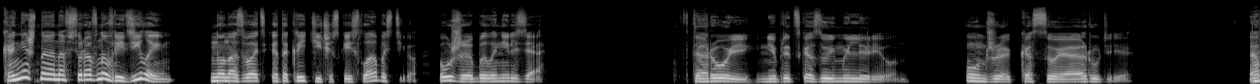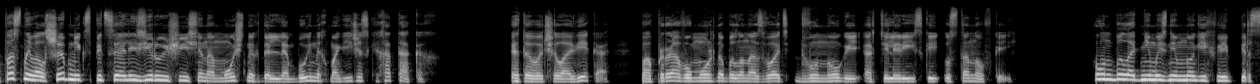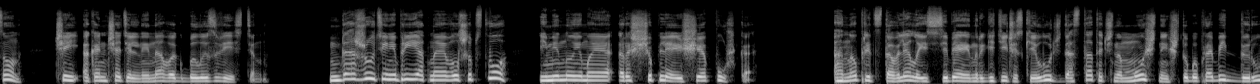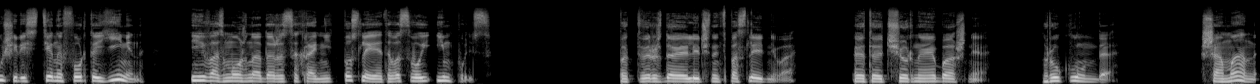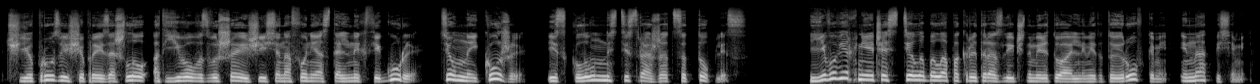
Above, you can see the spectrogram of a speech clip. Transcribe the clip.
Конечно, она все равно вредила им, но назвать это критической слабостью уже было нельзя. Второй — непредсказуемый Лерион, он же косое орудие. Опасный волшебник, специализирующийся на мощных дальнобойных магических атаках. Этого человека по праву можно было назвать двуногой артиллерийской установкой. Он был одним из немногих вип-персон, чей окончательный навык был известен. Да жути неприятное волшебство, именуемое «расщепляющая пушка». Оно представляло из себя энергетический луч достаточно мощный, чтобы пробить дыру через стены форта Йимин и, возможно, даже сохранить после этого свой импульс. Подтверждая личность последнего, это Черная башня, Руклунда. Шаман, чье прозвище произошло от его возвышающейся на фоне остальных фигуры, темной кожи и склонности сражаться топлес. Его верхняя часть тела была покрыта различными ритуальными татуировками и надписями.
